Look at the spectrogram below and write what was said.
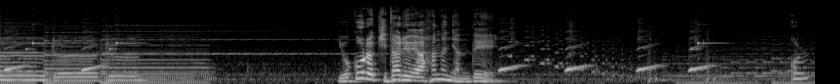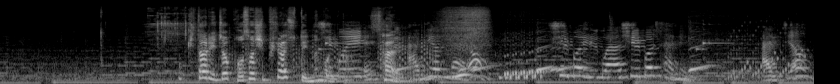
뚜루루루루. 요거를 기다려야 하느냐인데 헐? 뭐 기다리죠 버섯이 필요할 수도 있는 거니까 살 아니었나요? 실버 1과 실버 4는 알죠?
